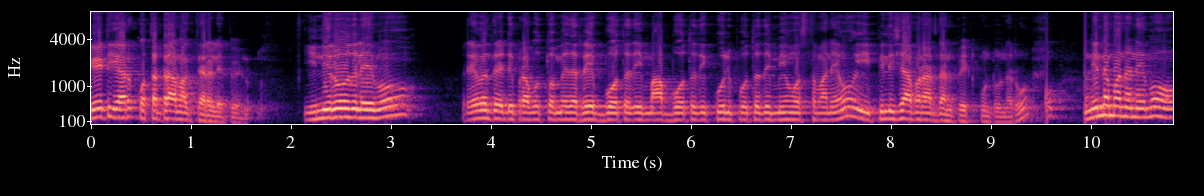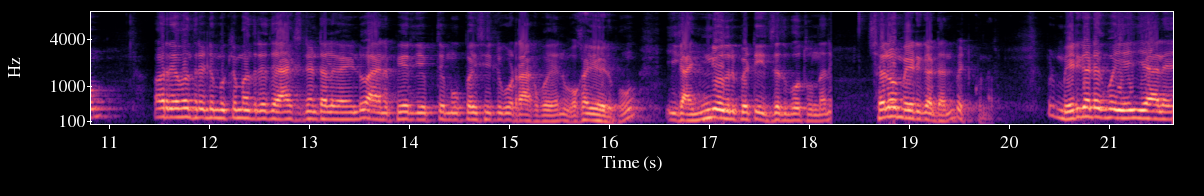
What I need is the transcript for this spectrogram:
కేటీఆర్ కొత్త డ్రామాకి తెరలేపాడు. ఇన్ని రోజులేమో రేవంత్ రెడ్డి ప్రభుత్వం మీద రేపు పోతుంది మా పోతుంది కూలిపోతుంది మేము వస్తామనేమో ఈ పిల్లి శాపనార్థాన్ని పెట్టుకుంటున్నారు. నిన్న మొన్ననేమో రేవంత్ రెడ్డి ముఖ్యమంత్రి ఏదో యాక్సిడెంటల్గా అయిండు ఆయన పేరు చెప్తే ముప్పై సీట్లు కూడా రాకపోయాను ఒక ఏడుపు. ఇక అన్ని వదిలిపెట్టి ఇజ్జత్ పోతుందని చలో మేడిగడ్డ అని పెట్టుకున్నారు. ఇప్పుడు మేడిగడ్డకు పోయి ఏం చేయాలి?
